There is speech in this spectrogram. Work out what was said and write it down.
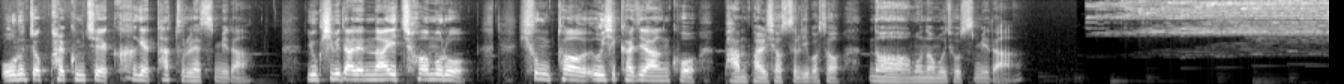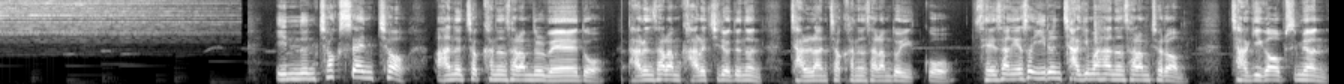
오른쪽 팔꿈치에 크게 타투를 했습니다. 60이 다 된 나이 처음으로 흉터 의식하지 않고 반팔 셔츠를 입어서 너무너무 좋습니다. 있는 척, 센 척, 아는 척 하는 사람들 외에도 다른 사람 가르치려 드는 잘난 척 하는 사람도 있고 세상에서 일은 자기만 하는 사람처럼 자기가 없으면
